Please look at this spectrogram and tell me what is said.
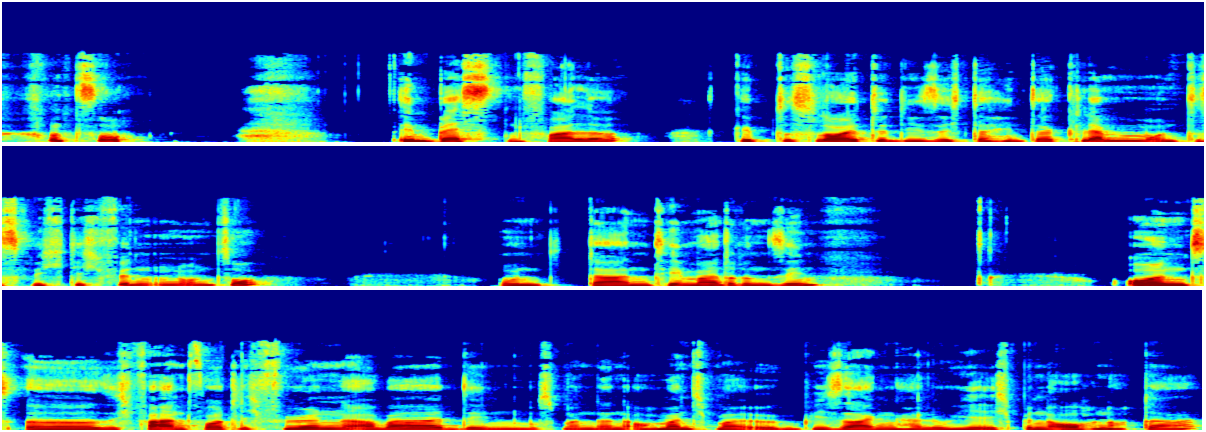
und so. Im besten Falle gibt es Leute, die sich dahinter klemmen und das wichtig finden und so. Und da ein Thema drin sehen und äh, sich verantwortlich fühlen, aber denen muss man dann auch manchmal irgendwie sagen, hallo hier, ich bin auch noch da.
